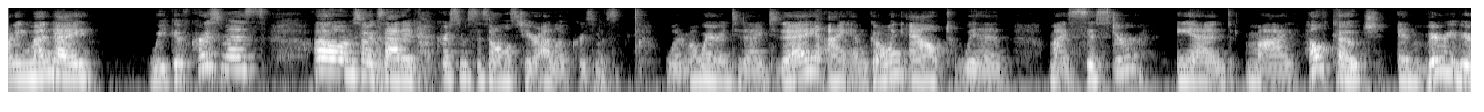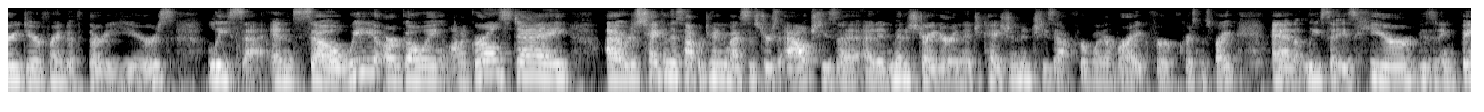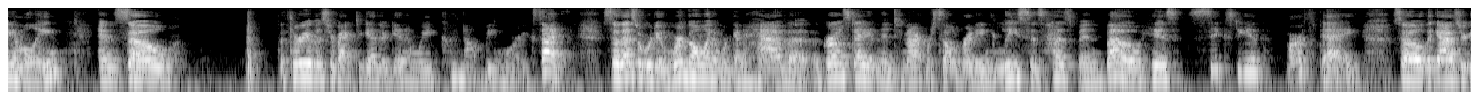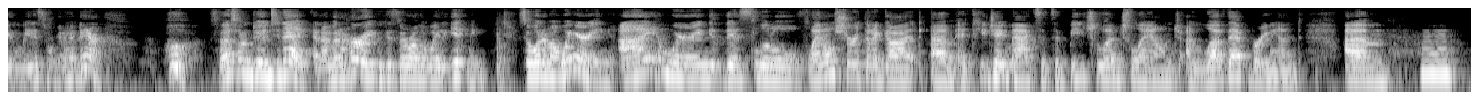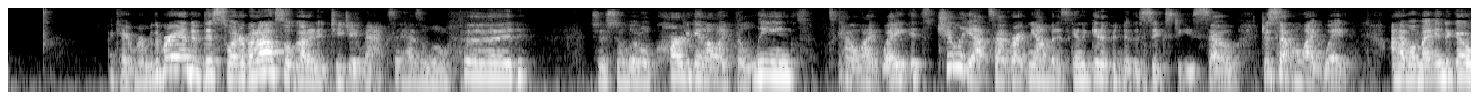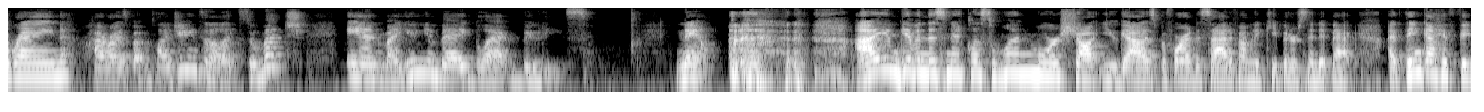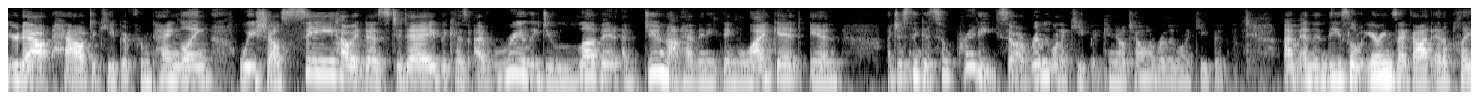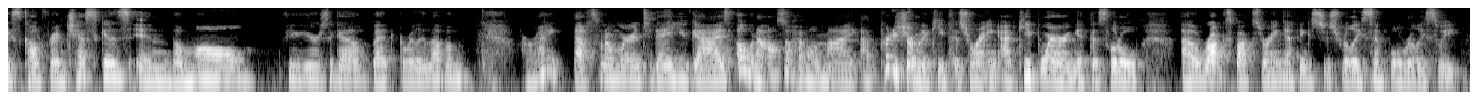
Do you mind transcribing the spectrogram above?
morning, Monday, week of Christmas. Oh, I'm so excited. Christmas is almost here. I love Christmas. What am I wearing today? Today, I am going out with my sister and my health coach and very, very dear friend of 30 years, Lisa. And so we are going on a girls' day. We're just taking this opportunity. My sister's out. She's a, an administrator in education and she's out for winter break, for Christmas break. And Lisa is here visiting family. And so the three of us are back together again and we could not be more excited. So that's what we're doing. We're going and we're going to have a, a girls' day. And then tonight we're celebrating Lisa's husband, Bo, his 60th birthday. So the guys are going to meet us and we're going to have dinner. Whew. So that's what I'm doing today. And I'm in a hurry because they're on their way to get me. So what am I wearing? I am wearing this little flannel shirt that I got um, at TJ Maxx. It's a Beach Lunch Lounge. I love that brand. Um, hmm, I can't remember the brand of this sweater, but I also got it at TJ Maxx. It has a little hood. It's just a little cardigan. I like the length. It's kind of lightweight. It's chilly outside right now, but it's going to get up into the 60s. So just something lightweight. I have on my Indigo Rain high-rise button-fly jeans that I like so much and my Union Bay black booties. Now, I am giving this necklace one more shot, you guys, before I decide if I'm going to keep it or send it back. I think I have figured out how to keep it from tangling. We shall see how it does today because I really do love it. I do not have anything like it, and I just think it's so pretty. So I really want to keep it. Can y'all tell I really want to keep it? Um, and then these little earrings I got at a place called Francesca's in the mall a few years ago, but I really love them. All right, that's what I'm wearing today, you guys. Oh, and I also have on my, I'm pretty sure I'm gonna keep this ring. I keep wearing it, this little uh, Rocksbox ring. I think it's just really simple, really sweet.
